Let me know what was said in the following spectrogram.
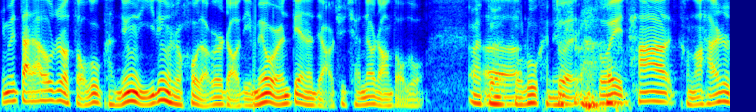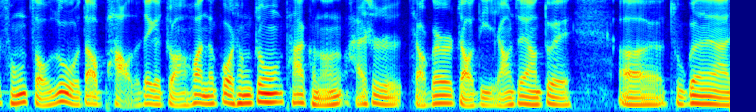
因为大家都知道走路肯定一定是后脚跟着地，没有人垫着脚去前脚掌走路。啊，对，呃走路肯定对是。，所以他 可能还是从走路到跑的这个转换的过程中，他可能还是脚跟儿着地，然后这样对，呃，足跟啊、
